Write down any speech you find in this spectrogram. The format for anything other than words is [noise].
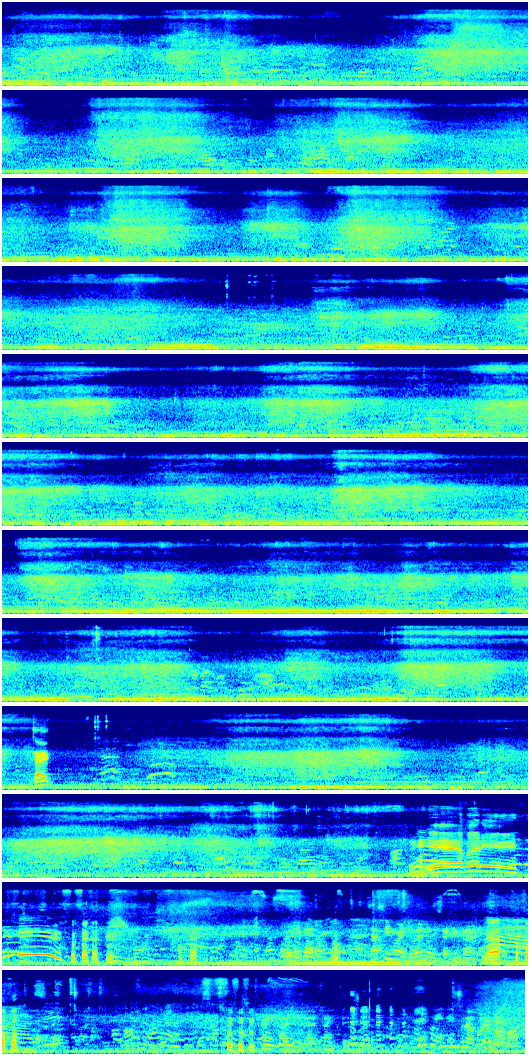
Take. Yeah, buddy. It's actually more enjoyable the second time. yeah. [laughs] Very kind of you guys, thanks. [laughs]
